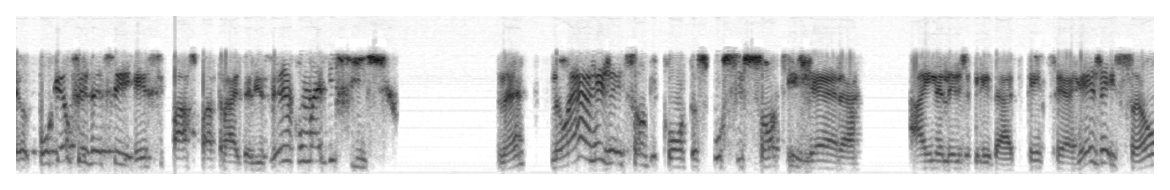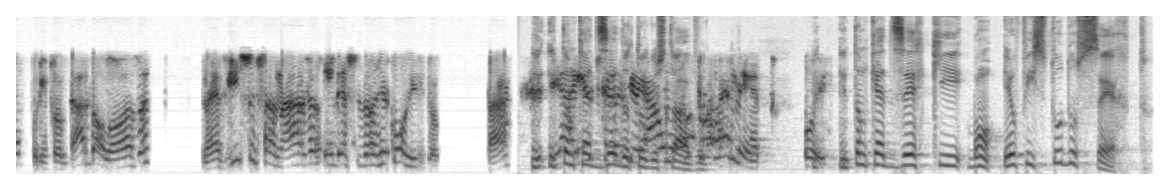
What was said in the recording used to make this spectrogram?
eu, por que eu fiz esse, esse passo para trás? Eles vejam como é difícil. Né? Não é a rejeição de contas por si só que gera a inelegibilidade. Tem que ser a rejeição por improbidade dolosa né, vício insanável em decisão recorrível. Tá? Então quer dizer, doutor Gustavo. Um então quer dizer que, bom, eu fiz tudo certo,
